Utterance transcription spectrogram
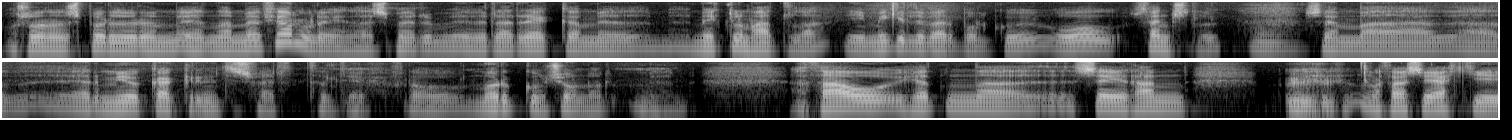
og svo er hann spörður um hérna, með fjárlögin það sem er verið að reyka með miklum halla í mikilli verðbólgu og þenslu mm. sem að er mjög gaggrinnitisvert held ég frá mörgum sjónar að þá hérna segir hann að það sé ekki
